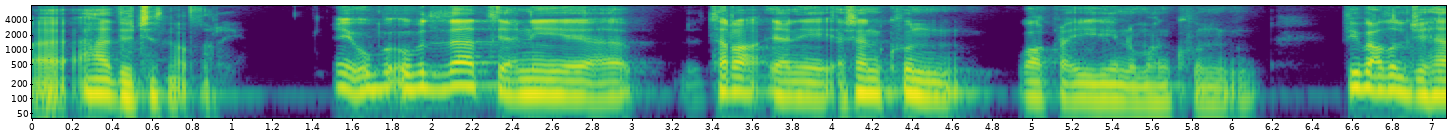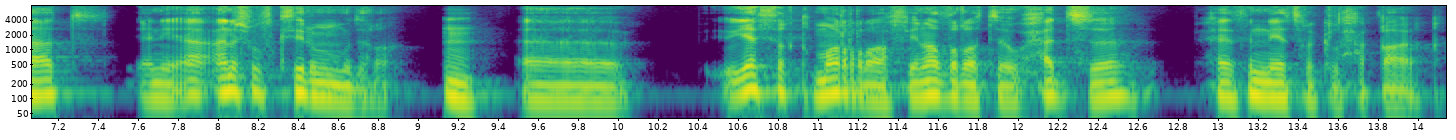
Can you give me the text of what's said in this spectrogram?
آه هذه وجهة نظري. اي وب- وبالذات يعني آه، ترى يعني عشان نكون واقعيين وما نكون في بعض الجهات يعني أنا أشوف كثير من المدراء. آه، يثق مرة في نظرته وحدسه بحيث إنه يترك الحقائق.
